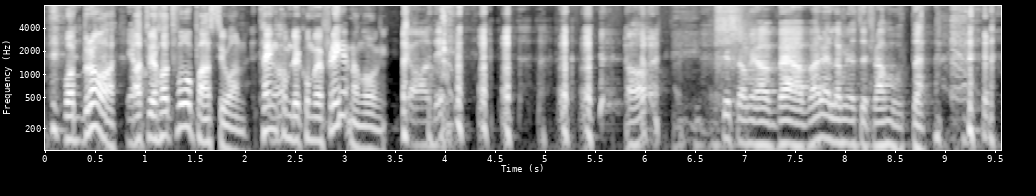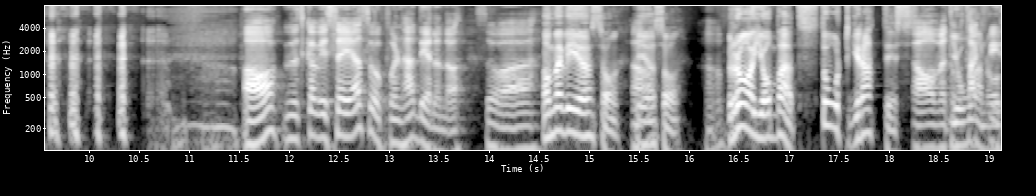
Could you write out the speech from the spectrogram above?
Vad bra Ja. att vi har två pass Johan. Tänk Ja. om det kommer fler någon gång. ja det... Ja, jag vet inte om jag bävar eller om jag ser fram emot det. Ja, men ska vi säga så på den här delen då? Så... Ja, men vi gör så. Vi gör så. Bra jobbat! Stort grattis Ja, Johan och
